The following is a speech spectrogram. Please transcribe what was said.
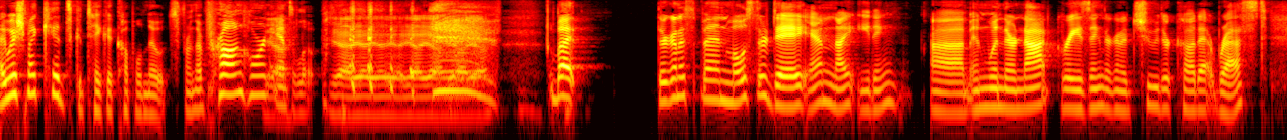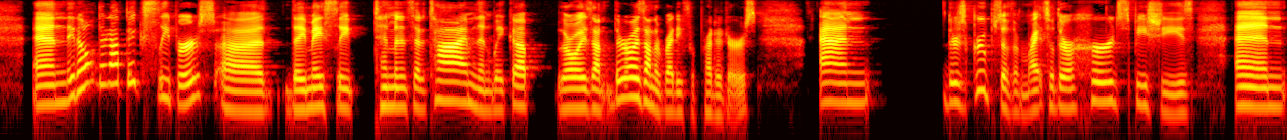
I wish my kids could take a couple notes from the pronghorn yeah. antelope. yeah, yeah, yeah, yeah, yeah, yeah, yeah, yeah. but they're going to spend most of their day and night eating. Um, and when they're not grazing, they're going to chew their cud at rest. And they don't, they're not big sleepers. Uh, they may sleep 10 minutes at a time and then wake up. They're always on, they're always on the ready for predators. And there's groups of them, right? So they're a herd species, and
